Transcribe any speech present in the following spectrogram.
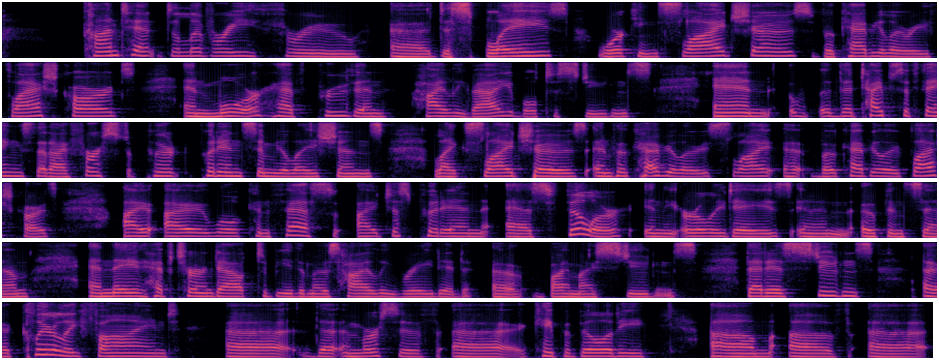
content delivery through uh, displays, working slideshows, vocabulary flashcards, and more have proven highly valuable to students. And the types of things that I first put, put in simulations, like slideshows and vocabulary uh, vocabulary flashcards, I, I will confess I just put in as filler in the early days in an OpenSim, and they have turned out to be the most highly rated uh, by my students. That is, students uh, clearly find uh, the immersive uh, capability um, of uh,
